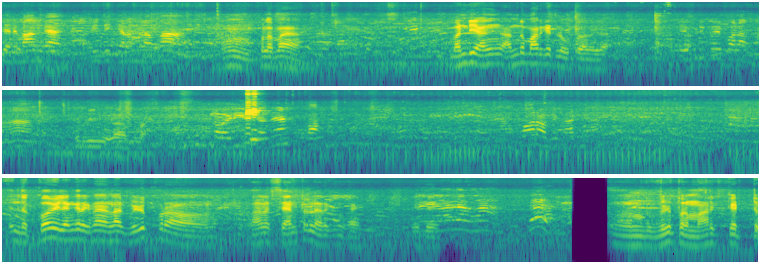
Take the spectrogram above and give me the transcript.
சரி வாங்க. வீட்டுக்கு கிளம்பலாமா? ம் போலாமா? வண்டி அங் அந்த மார்க்கெட்டில் விட்டுவாங்க எப்படி போய் போகலாமா இப்படி ஆ, போலாம் ரூட்டில் வழி இருக்காது வா போகிறோம் அப்படி காட்டுங்க இந்த கோவில் எங்கே இருக்குன்னா நல்லா விழுப்புரம் நல்லா சென்ட்ரலில் இருக்குங்க இது. விழுப்புரம் மார்க்கெட்டு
